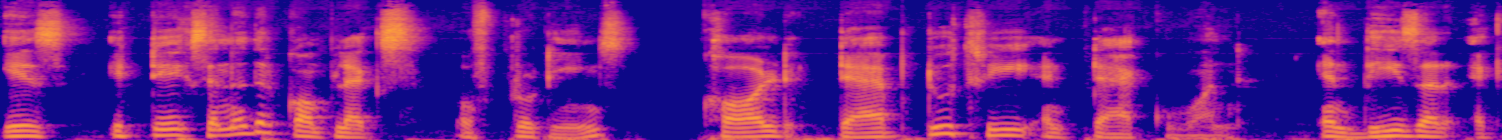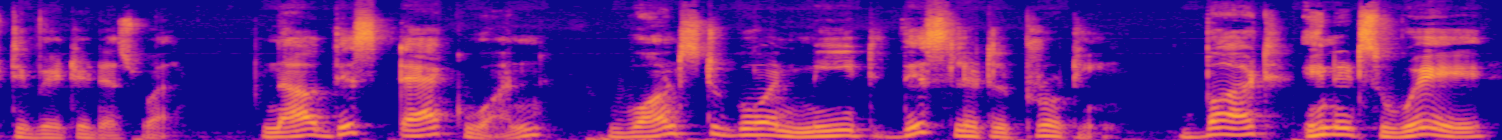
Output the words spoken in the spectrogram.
is it takes another complex of proteins called TAB23 and TAK1 and these are activated as well. Now, this TAK1 wants to go and meet this little protein, but in its way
